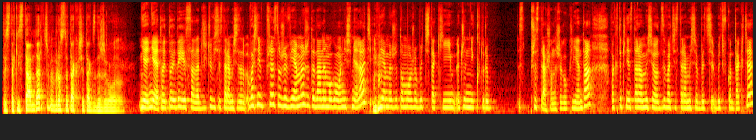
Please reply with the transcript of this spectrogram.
to jest taki standard, czy po prostu tak się tak zdarzyło? Nie, nie, to, to jest standard. Rzeczywiście staramy się. Właśnie przez to, że wiemy, że te dane mogą onieśmielać mhm. i wiemy, że to może być taki czynnik, który przestrasza naszego klienta. Faktycznie staramy się odzywać i staramy się być, być w kontakcie.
